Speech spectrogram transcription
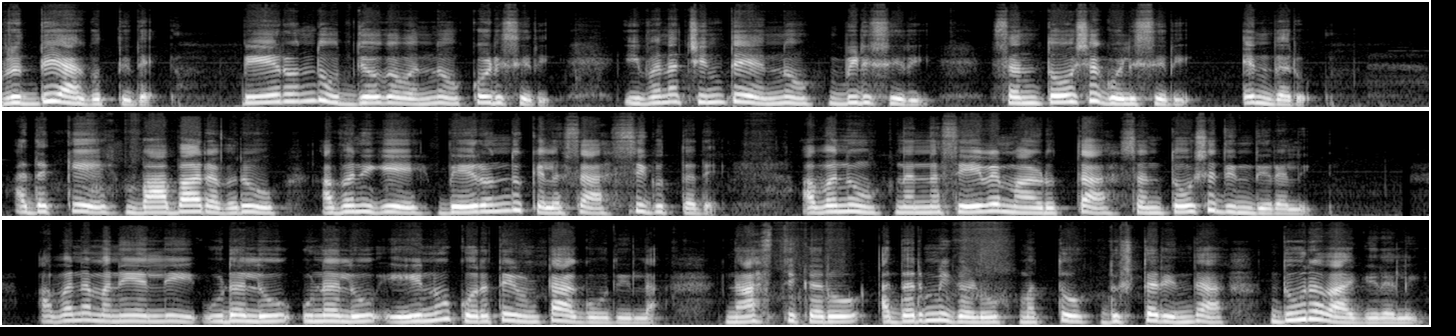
ವೃದ್ಧಿಯಾಗುತ್ತಿದೆ. ಬೇರೊಂದು ಉದ್ಯೋಗವನ್ನು ಕೊಡಿಸಿರಿ. ಇವನ ಚಿಂತೆಯನ್ನು ಬಿಡಿಸಿರಿ, ಸಂತೋಷಗೊಳಿಸಿರಿ ಎಂದರು. ಅದಕ್ಕೆ ಬಾಬಾರವರು, ಅವನಿಗೆ ಬೇರೊಂದು ಕೆಲಸ ಸಿಗುತ್ತದೆ, ಅವನು ನನ್ನ ಸೇವೆ ಮಾಡುತ್ತಾ ಸಂತೋಷದಿಂದಿರಲಿ. ಅವನ ಮನೆಯಲ್ಲಿ ಉಡಲು, ಉಣಲು ಏನೂ ಕೊರತೆಯುಂಟಾಗುವುದಿಲ್ಲ, ನಾಸ್ತಿಕರು, ಅಧರ್ಮಿಗಳು ಮತ್ತು ದುಷ್ಟರಿಂದ ದೂರವಾಗಿರಲಿ,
